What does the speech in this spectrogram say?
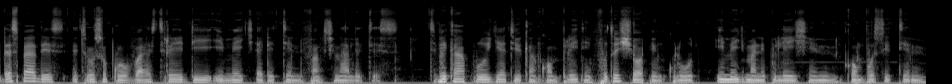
Despite this, it also provides 3D image editing functionalities. Typical projects you can complete in Photoshop include image manipulation, compositing,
